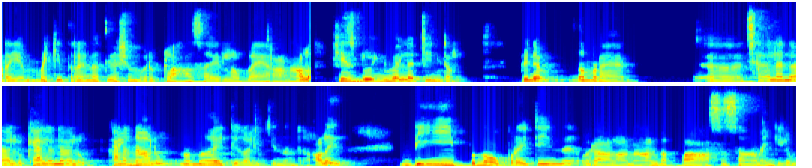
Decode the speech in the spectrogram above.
അറിയാം? മെക്കിത്രയൻ അത്യാവശ്യം ഒരു ക്ലാസ് ആയിട്ടുള്ള പ്ലെയറാണ് ആൾ he's doing well at Inter പിന്നെ നമ്മുടെ ചലനാലു കലനാലു കലനാലു നന്നായിട്ട് കളിക്കുന്നുണ്ട്. ആൾ ഡീപ്പ് നിന്ന് ഓപ്പറേറ്റ് ചെയ്യുന്ന ഒരാളാണ്. ആളുടെ പാസസ് ആണെങ്കിലും.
